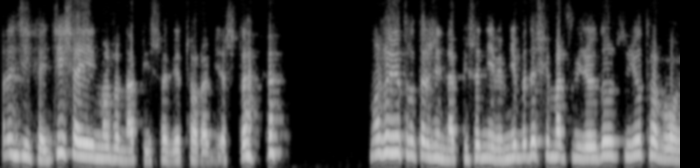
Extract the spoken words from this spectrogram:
Ale dzisiaj, dzisiaj jej może napiszę wieczorem jeszcze. Może jutro też nie napiszę, nie wiem, nie będę się martwić jutro, bo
